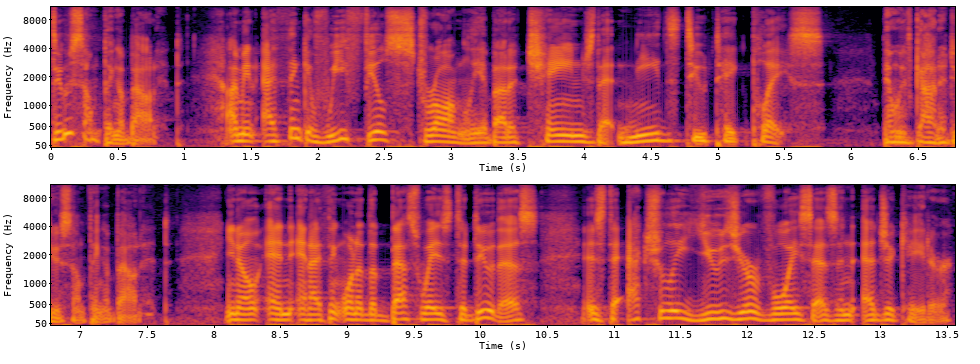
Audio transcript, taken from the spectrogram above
do something about it. I mean, I think if we feel strongly about a change that needs to take place, then we've got to do something about it. You know, and, and I think one of the best ways to do this is to actually use your voice as an educator.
